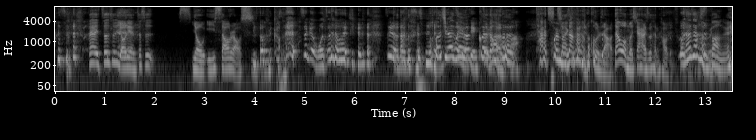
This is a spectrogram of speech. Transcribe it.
哎这是有点就是友谊骚扰式的搞，这个我真的会觉得，这个当时我觉得会有点困扰。他会蛮让他很困扰，但我们现在还是很好的朋友。那这样很棒哎！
